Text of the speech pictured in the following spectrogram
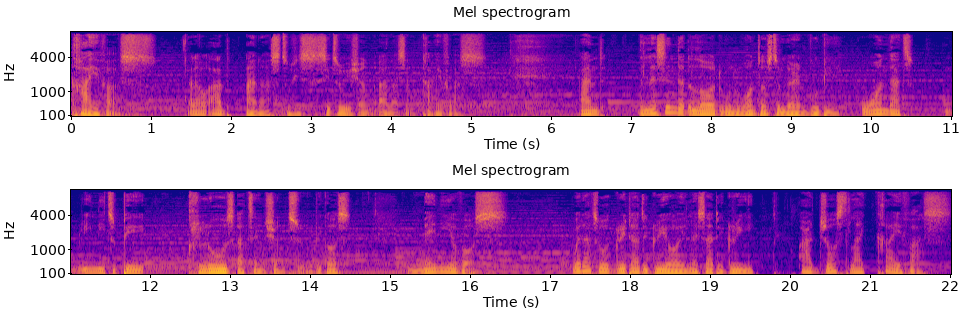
Caiaphas, and I'll add Annas to his situation, Annas and Caiaphas. And the lesson that the Lord will want us to learn will be one that we need to pay close attention to because many of us whether to a greater degree or a lesser degree, are just like Caiaphas.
